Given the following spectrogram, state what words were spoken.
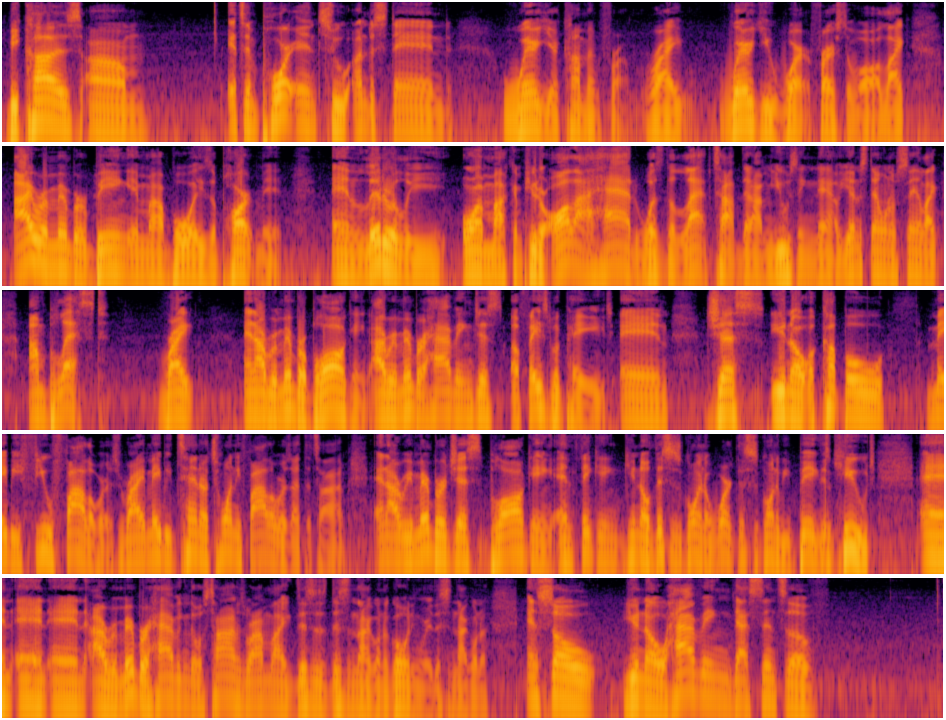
because um, it's important to understand where you're coming from, right? Where you were, first of all. Like I remember being in my boy's apartment and literally on my computer, all I had was the laptop that I'm using now. You understand what I'm saying? Like I'm blessed right? And I remember blogging. I remember having just a Facebook page and just, you know, a couple maybe few followers, right? Maybe 10 or 20 followers at the time. And I remember just blogging and thinking, you know, this is going to work. This is going to be big. This is huge. And and and I remember having those times where I'm like this is this is not going to go anywhere. This is not going to And so, you know, having that sense of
